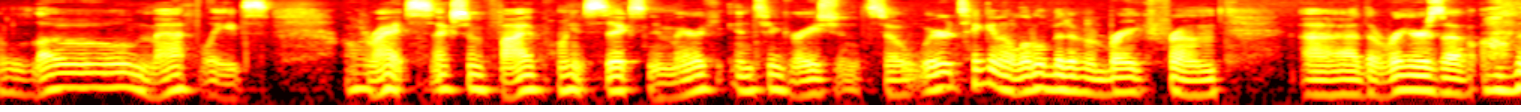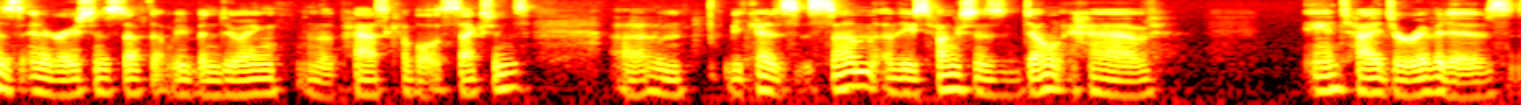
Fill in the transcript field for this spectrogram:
Hello, mathletes. All right, section 5.6, numeric integration. So we're taking a little bit of a break from uh, the rigors of all this integration stuff that we've been doing in the past couple of sections um, because some of these functions don't have antiderivatives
